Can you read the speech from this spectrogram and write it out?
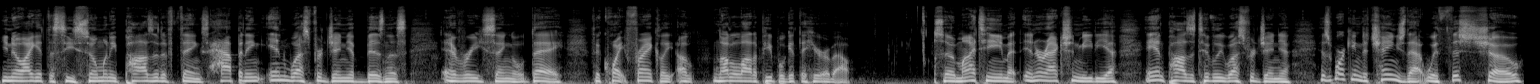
You know, I get to see so many positive things happening in West Virginia business every single day that, quite frankly, not a lot of people get to hear about. So, my team at Interaction Media and Positively West Virginia is working to change that with this show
